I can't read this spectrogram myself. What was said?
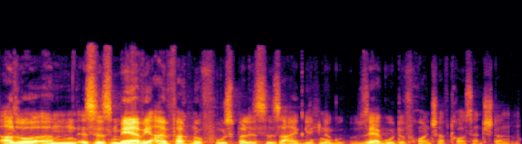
Also ähm, es ist mehr wie einfach nur Fußball, es ist eigentlich eine sehr gute Freundschaft daraus entstanden.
